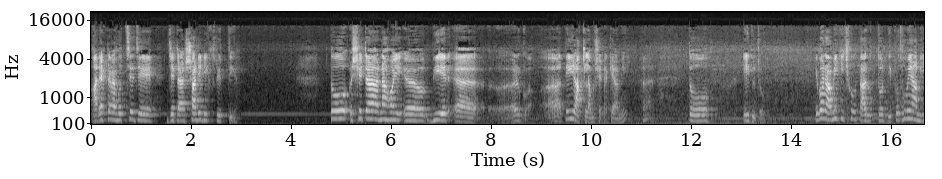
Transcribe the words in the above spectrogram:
আর একটা হচ্ছে যে, যেটা শারীরিক তৃপ্তি। তো সেটা না হয় বিয়ের তেই রাখলাম সেটাকে আমি হ্যাঁ। তো এই দুটো। এবার আমি কিছু তার উত্তর দিই। প্রথমে আমি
